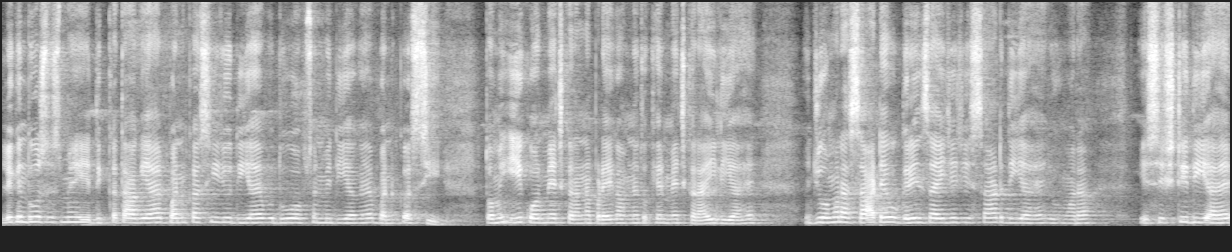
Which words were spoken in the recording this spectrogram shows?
लेकिन दोस्त, इसमें ये दिक्कत आ गया है। वन का सी जो दिया है, वो दो ऑप्शन में दिया गया है वन का सी तो हमें एक और मैच कराना पड़ेगा, हमने तो खैर मैच करा ही लिया है। जो हमारा साठ है, वो ग्रीन साइज़ है जी, साठ दिया है जो हमारा, ये सिक्सटी दिया है,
